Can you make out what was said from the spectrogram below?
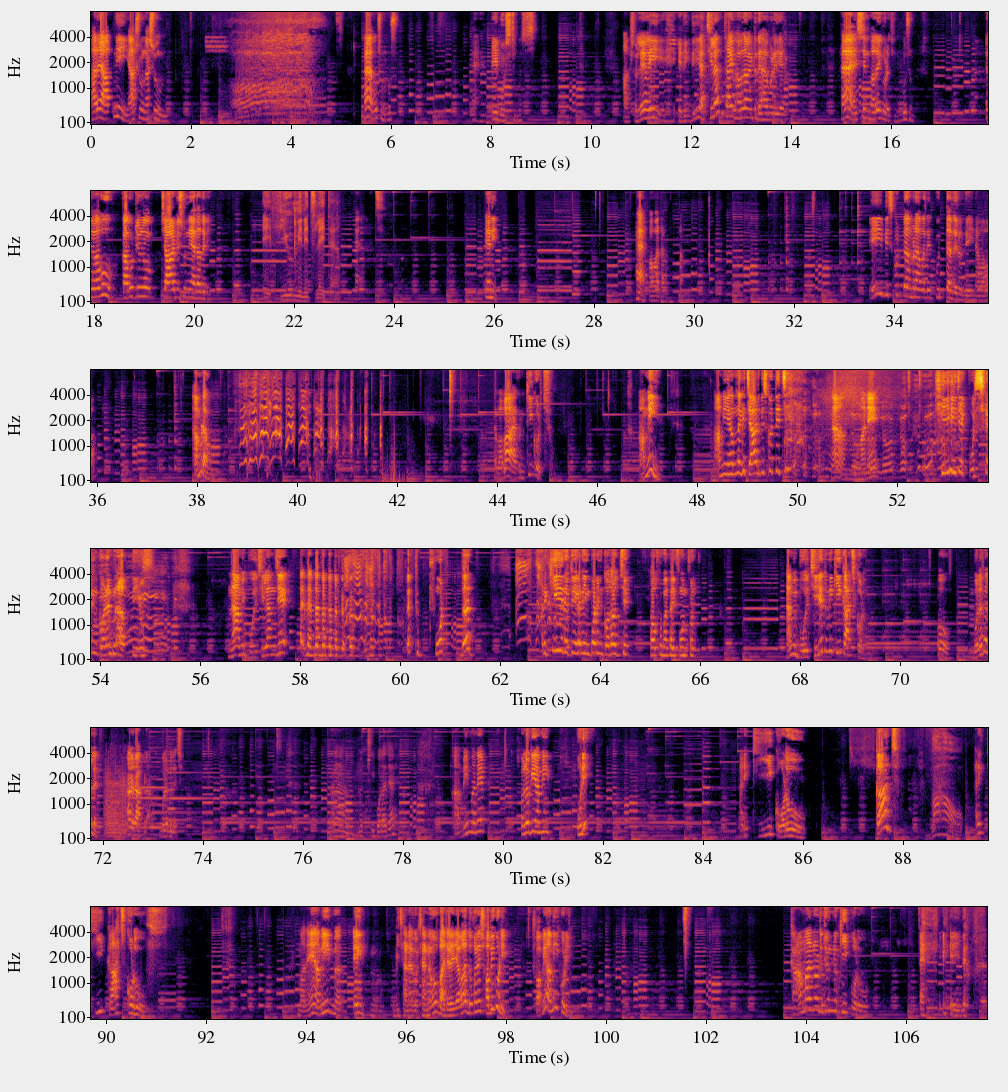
আরে আপনি আসুন আসুন। হ্যাঁ বসুন বসুন। হ্যাঁ, এই বসছি বসছি আসলে ওই এদিক দিয়ে যাচ্ছিলাম তাই ভাবলাম একটু দেখা করে যায় হ্যাঁ এসছেন ভালোই করেছেন বসুন। এ বাবু কাকুর জন্য চার বিস্কুট নিয়ে তাড়াতাড়ি। A few minutes later. Annie হ্যাঁ বাবা দাও। এই বিস্কুটটা আমরা আমাদের কুত্তাদেরও দেই না বাবা। আমরাও। বাবা এখন কি করছ? আমি? আমি আপনাকে চার বিস্কুট দিচ্ছি? না মানে কি যে কোশ্চেন করেন না আপনি উফ। না, আমি বলছিলাম যে ফোন আরে কি রে, তুই এখানে ইম্পর্টেন্ট কথা হচ্ছে। সব সময় খালি ফোন ফোন আমি বলছি যে, তুমি কি কাজ করো? ও, বলে ফেললেন আরে, রাখ রাখ, বলে ফেলেছি। কি বলা যায়? আমি মানে হলো কি, আমি পড়ি আরে কি করো? কাজ? আরে কি কাজ করো? মানে আমি এই বিছানা গোছানো বাজারে যাওয়া দোকানে সবই করি। সবই আমিই করি। কামানোর জন্য কি করো? এই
